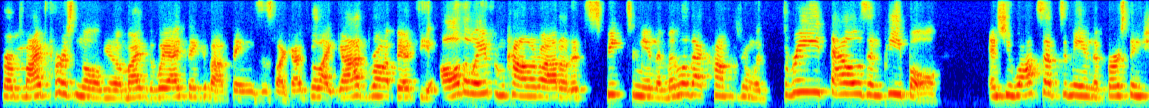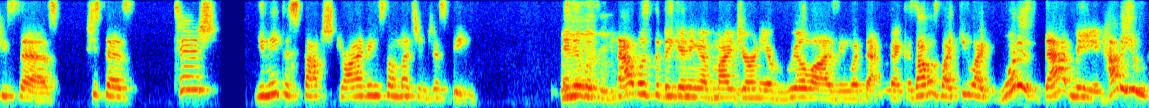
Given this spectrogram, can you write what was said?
for my personal, you know, my the way I think about things is like I feel like God brought Betsy all the way from Colorado to speak to me in the middle of that conference room with three thousand people, and she walks up to me, and the first thing she says, she says, "Tish, you need to stop striving so much and just be." And it was mm. that was the beginning of my journey of realizing what that meant. Because I was like, you like, what does that mean? How do you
